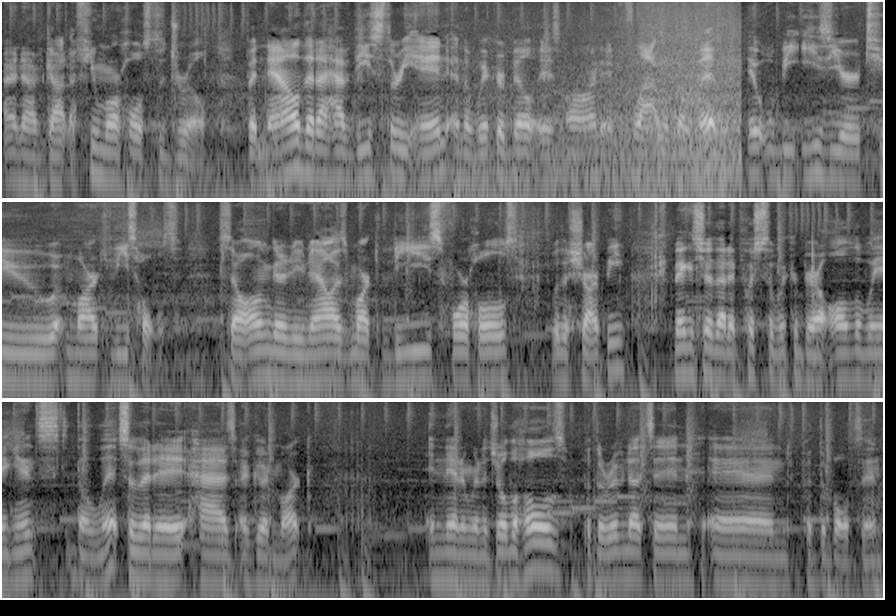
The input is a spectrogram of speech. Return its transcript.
and I've got a few more holes to drill. But now that I have these three in and the wicker bill is on and flat with the lip, it will be easier to mark these holes. So all I'm gonna do now is mark these four holes with a Sharpie, making sure that I push the wicker barrel all the way against the lip so that it has a good mark. And then I'm gonna drill the holes, put the riv nuts in, and put the bolts in.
